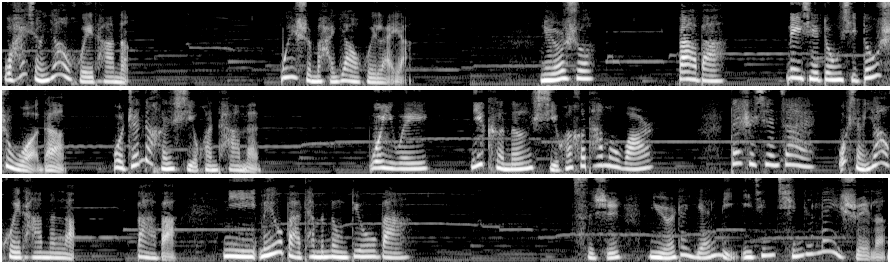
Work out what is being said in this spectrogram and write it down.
我还想要回它呢。为什么还要回来呀？女儿说。爸爸，那些东西都是我的，我真的很喜欢他们。我以为你可能喜欢和他们玩，但是现在我想要回他们了。爸爸，你没有把他们弄丢吧？此时，女儿的眼里已经噙着泪水了。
